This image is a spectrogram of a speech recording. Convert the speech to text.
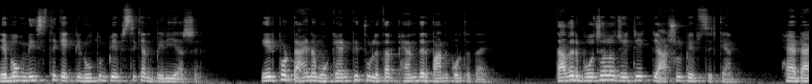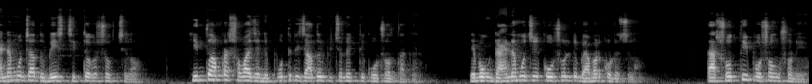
এবং নিচ থেকে একটি নতুন পেপসি ক্যান বেরিয়ে আসে। এরপর ডায়নামো ক্যানটি তুলে তার ফ্যানদের পান করতে দেয়। তাদের বোঝালো যে এটি একটি আসল পেপসির ক্যান। হ্যাঁ ডায়নামো জাদু বেশ চিত্তাকর্ষক ছিল, কিন্তু আমরা সবাই জানি প্রতিটি জাদুর পিছনে একটি কৌশল থাকে এবং ডায়নামো যে কৌশলটি ব্যবহার করেছিল, তা সত্যিই প্রশংসনীয়।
